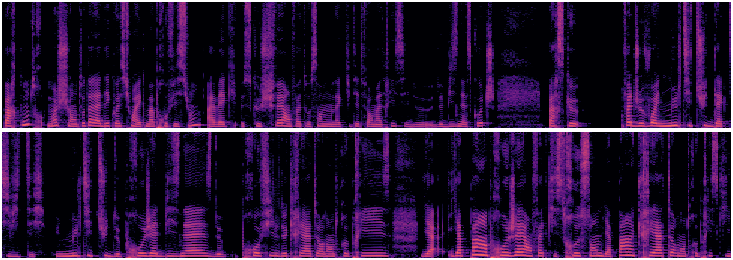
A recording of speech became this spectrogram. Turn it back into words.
Par contre, moi je suis en totale adéquation avec ma profession, avec ce que je fais en fait au sein de mon activité de formatrice et de, de business coach, parce que en fait, je vois une multitude d'activités, une multitude de projets de business, de profils de créateurs d'entreprise. Il n'y a, y a, pas un projet en fait qui se ressemble, il n'y a pas un créateur d'entreprise qui,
